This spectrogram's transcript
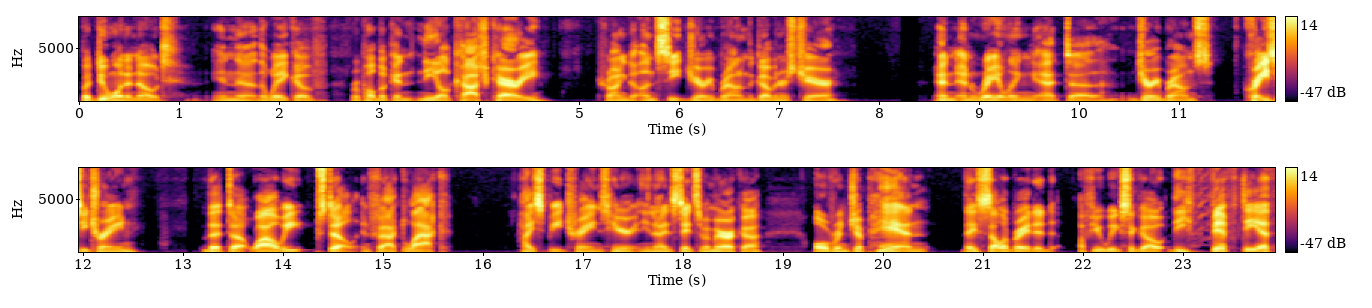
but do want to note in the, the wake of Republican Neel Kashkari trying to unseat Jerry Brown in the governor's chair and, and railing at uh, Jerry Brown's crazy train, that uh, while we still, in fact, lack high speed trains here in the United States of America, over in Japan, they celebrated a few weeks ago the 50th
